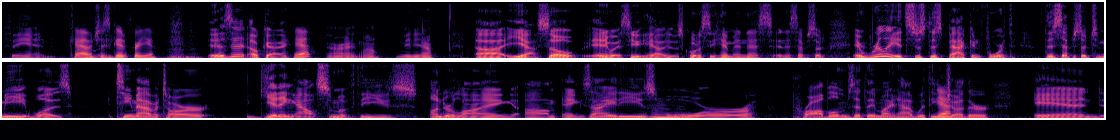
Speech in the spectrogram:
fan. Cabbage is good for you. Is it okay? Yeah. All right. Well, I mean, yeah, uh, yeah. So, anyways, he, yeah, it was cool to see him in this in this episode, and really, it's just this back and forth. This episode to me was Team Avatar getting out some of these underlying um, anxieties or problems that they might have with each Yeah. other, and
